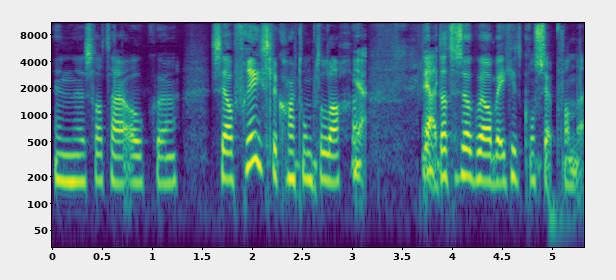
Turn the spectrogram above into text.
En zat daar ook zelf vreselijk hard om te lachen. Ja. Ja, dat is ook wel een beetje het concept van, de,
